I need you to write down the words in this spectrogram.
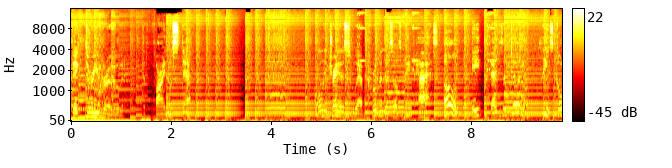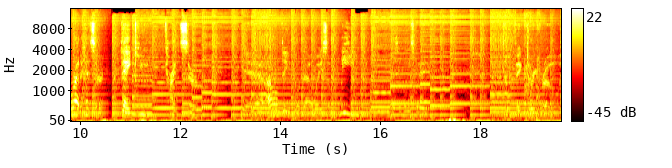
Victory Road. Final step. Only trainers who have proven themselves may pass. Oh, the eight badges of Johto. Please, go right ahead, sir. Thank you, kind sir. Yeah, I don't think go that way, so we should go this way. The Victory Road.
